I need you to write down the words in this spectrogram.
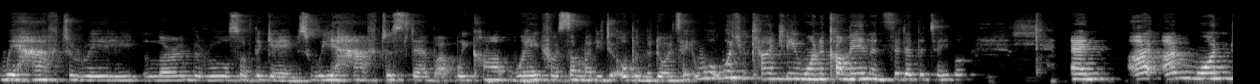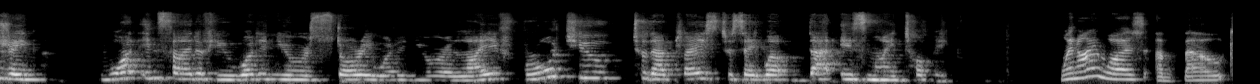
we have to really learn the rules of the games. We have to step up. We can't wait for somebody to open the door and say, well, "Would you kindly want to come in and sit at the table?" And I, I'm wondering what inside of you, what in your story, what in your life brought you to that place to say, well, that is my topic? When I was about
